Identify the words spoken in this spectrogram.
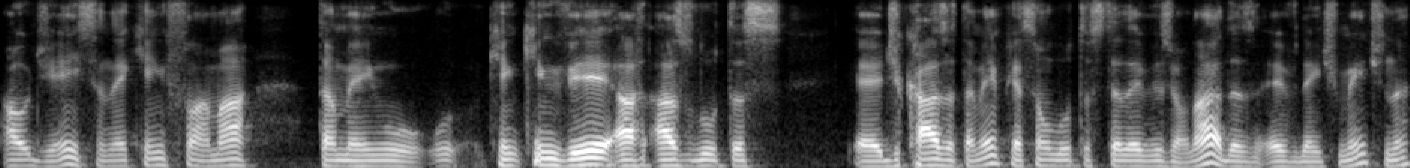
a audiência, né? Que é inflamar também o, o quem, quem vê a- as lutas é, de casa também, porque são lutas televisionadas, evidentemente, né?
